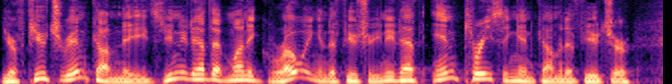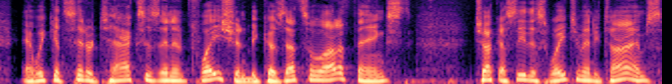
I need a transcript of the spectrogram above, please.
your future income needs. You need to have that money growing in the future. You need to have increasing income in the future. And we consider taxes and inflation because that's a lot of things Chuck, I see this way too many times.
